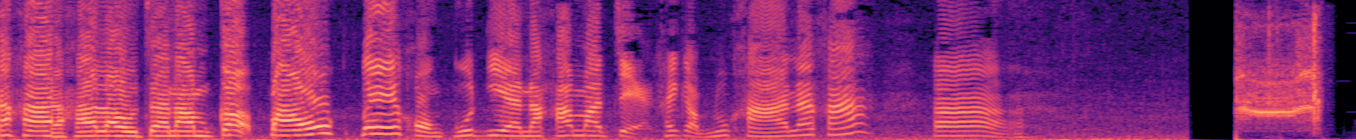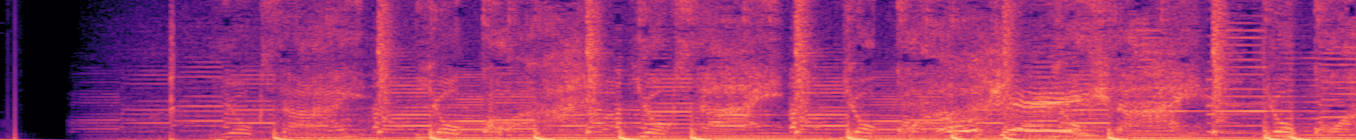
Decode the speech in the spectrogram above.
นะคะนะคะ เราจะนำกระเป๋าเป้ของกู๊ดเยียนะคะ มาแจกให้กับลูกค้านะคะค่ะ โยกซ้ายโยกขวาโยกซ้ายโยกขวาโอเคโยกซ้ายโยกขวา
